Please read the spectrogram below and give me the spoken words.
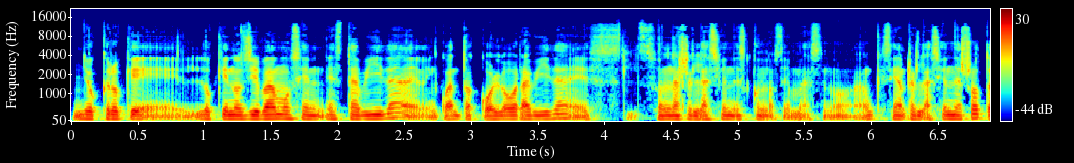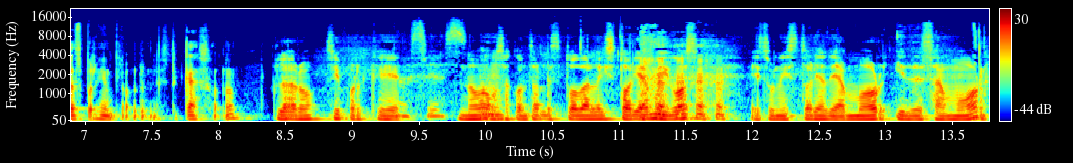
yo creo que lo que nos llevamos en esta vida, en cuanto a color a vida, es, son las relaciones con los demás, ¿no? Aunque sean relaciones rotas, por ejemplo, en este caso, ¿no? Claro, sí, porque no vamos a contarles toda la historia, amigos. es una historia de amor y desamor.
